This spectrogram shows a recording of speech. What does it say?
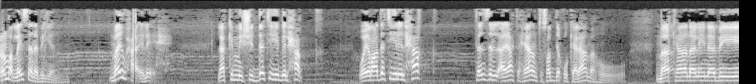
عمر ليس نبيا ما يوحى إليه لكن من شدته بالحق وإرادته للحق تنزل الآيات أحيانا تصدق كلامه. ما كان لنبي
